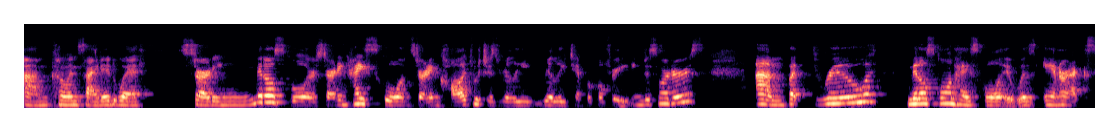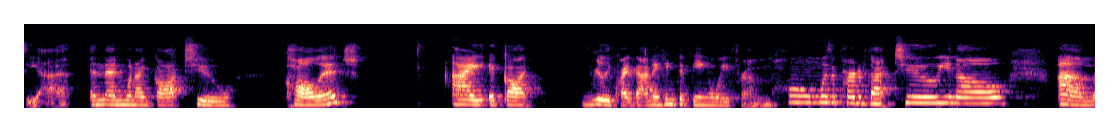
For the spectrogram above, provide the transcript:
um, coincided with starting middle school or starting high school and starting college, which is really, really typical for eating disorders. Um, but through middle school and high school, it was anorexia. And then when I got to college, I it got really quite bad. I think that being away from home was a part of that too, you know. Um,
